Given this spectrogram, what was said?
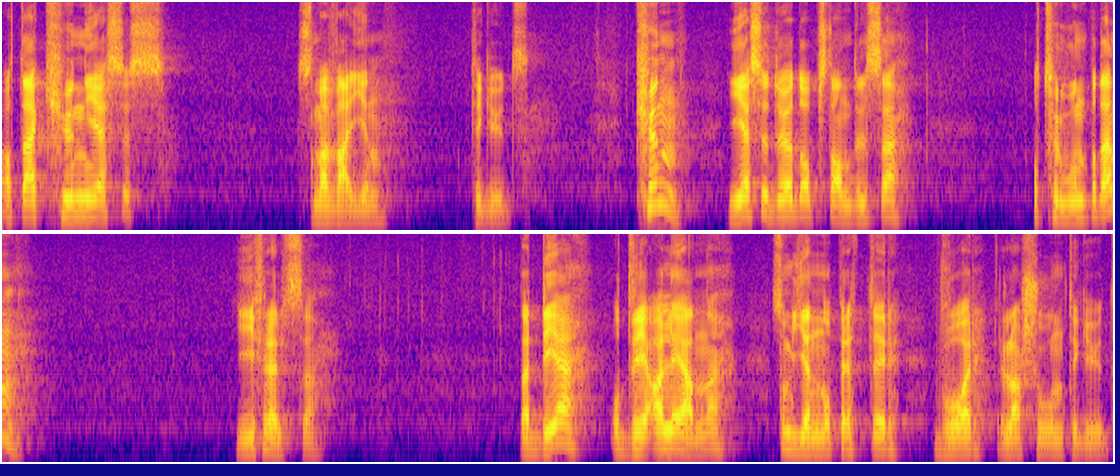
at det er kun Jesus som er veien til Gud. Kun Jesu død og oppstandelse og troen på den gir frelse. Det er det og det alene som gjenoppretter vår relasjon til Gud,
